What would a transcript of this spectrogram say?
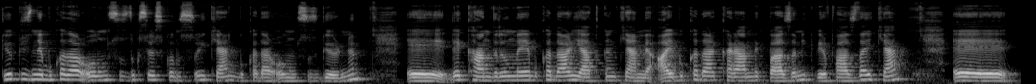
gökyüzünde bu kadar olumsuzluk söz konusuyken, bu kadar olumsuz görünüm e, ve kandırılmaya bu kadar yatkınken ve ay bu kadar karanlık bazamik bir fazdayken e,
